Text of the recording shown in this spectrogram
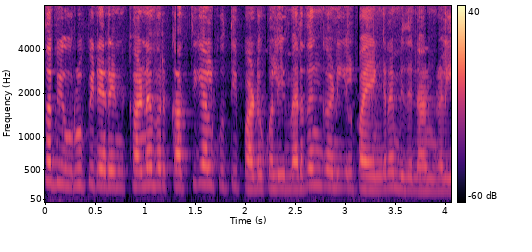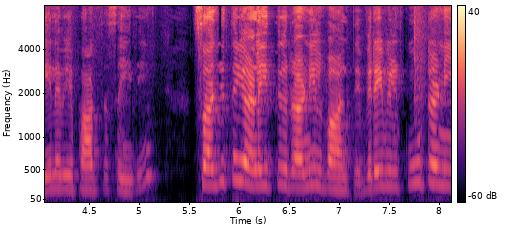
சபை உறுப்பினரின் கணவர் கத்தியால் குத்தி படுகொலை மருதங்கணியில் பயங்கரம் இது நாங்கள் இயலவே பார்த்த செய்தி. சஜித்தை அழைத்து ரணில் வாழ்த்து. விரைவில் கூட்டணி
